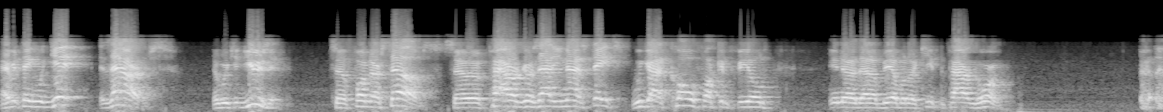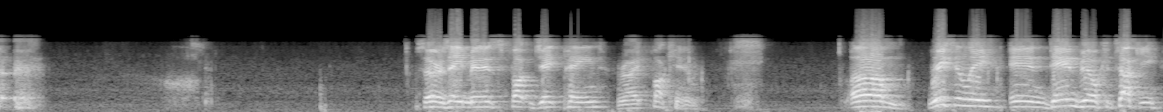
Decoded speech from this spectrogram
everything we get is ours, and we can use it to fund ourselves. So if power goes out of the United States, we got a coal fucking field, you know, that'll be able to keep the power going. so there's eight minutes. Fuck Jake Payne, right? Fuck him. Um, recently in Danville, Kentucky,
